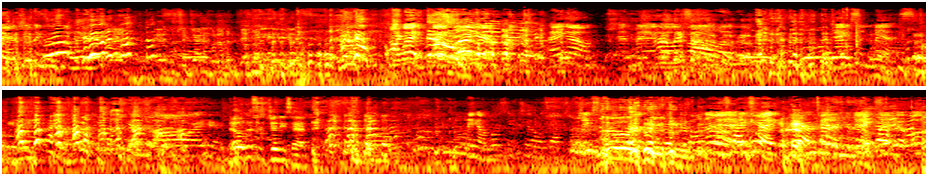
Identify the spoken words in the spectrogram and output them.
at Claire. She thinks it's hilarious. Oh, wait. Wait, right here. Hang on. And man, go all over. Jason Miss. All right here. No, this is Jenny's hat. Hang on. Jason No, it's right here. Here. Turn your neck. There you go. Oh,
